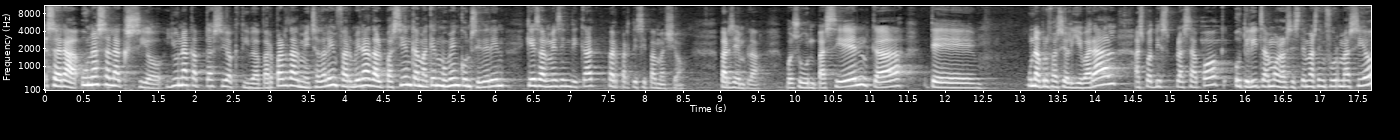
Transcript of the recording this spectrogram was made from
serà una selecció i una captació activa per part del metge o de la infermera del pacient que en aquest moment considerin que és el més indicat per participar en això. Per exemple, doncs un pacient que té una professió liberal, es pot desplaçar poc, utilitza molt els sistemes d'informació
